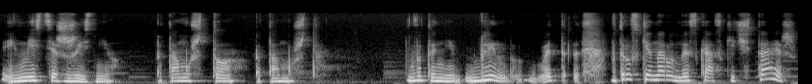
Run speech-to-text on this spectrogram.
и вместе с жизнью. Потому что, потому что, вот они, блин, это, вот русские народные сказки читаешь,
